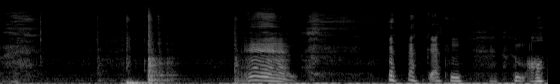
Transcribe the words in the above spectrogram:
Man, I've gotten, I'm all,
